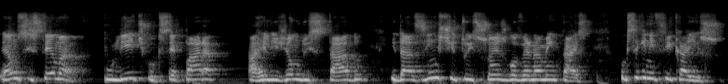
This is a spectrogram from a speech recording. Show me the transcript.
É um sistema político que separa a religião do Estado e das instituições governamentais. O que significa isso?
